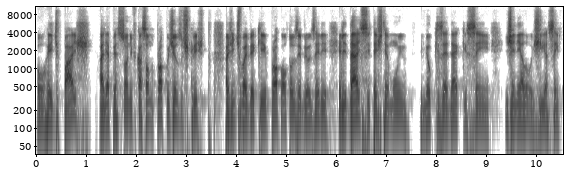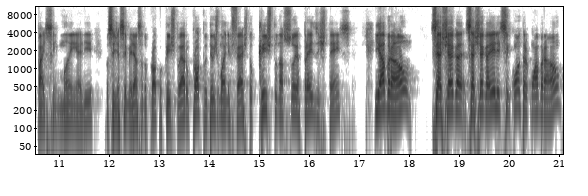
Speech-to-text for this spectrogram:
ou rei de paz. Ali a personificação do próprio Jesus Cristo. A gente vai ver que o próprio autor dos Hebreus ele, ele dá esse testemunho e Melquisedeque sem genealogia, sem pai, sem mãe ali, ou seja, a semelhança do próprio Cristo, era o próprio Deus manifesto, Cristo na sua pré-existência. E Abraão se achega, se achega a ele, se encontra com Abraão,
